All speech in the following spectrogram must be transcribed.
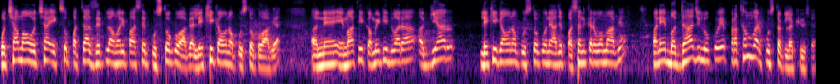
ઓછામાં ઓછા એકસો પચાસ જેટલા અમારી પાસે પુસ્તકો આવ્યા, લેખિકાઓના પુસ્તકો આવ્યા. અને એમાંથી કમિટી દ્વારા અગિયાર લેખિકાઓના પુસ્તકોને આજે પસંદ કરવામાં આવ્યા. અને એ બધા જ લોકોએ પ્રથમવાર પુસ્તક લખ્યું છે.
